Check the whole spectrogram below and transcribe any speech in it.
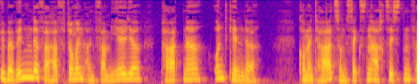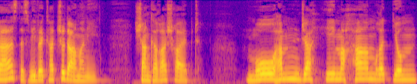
Überwinde Verhaftungen an Familie, Partner und Kinder. Kommentar zum 86. Vers des Vivekachudamani. Shankara schreibt: Moham jahi mahamrityum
